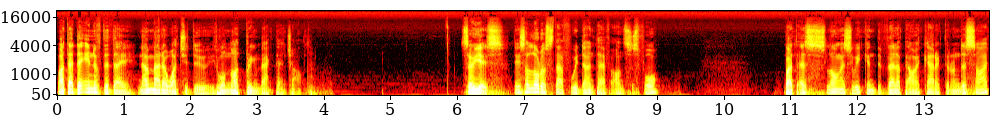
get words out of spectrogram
But at the end of the day, no matter what you do, it will not bring back that child. So, yes, there's a lot of stuff we don't have answers for. But as long as we can develop our character on this side,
